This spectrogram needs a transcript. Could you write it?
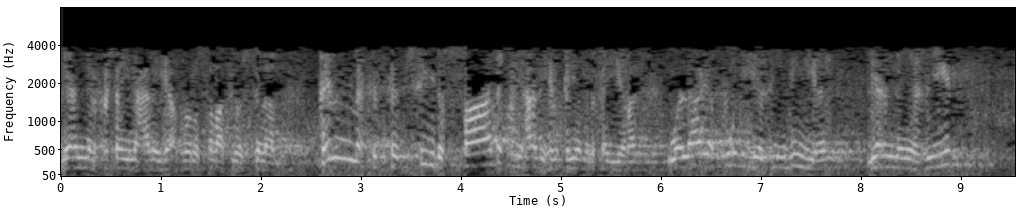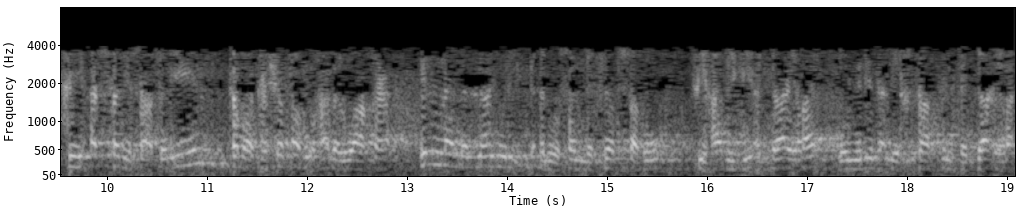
لأن الحسين عليه أفضل الصلاة والسلام قمة التجسيد الصادق لهذه القيم الخيرة ولا يكون يزيديا لأن يزيد في أسفل سافلين كما كشفه هذا الواقع إلا من لا يريد أن يصنف نفسه في هذه الدائرة ويريد أن يختار تلك الدائرة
